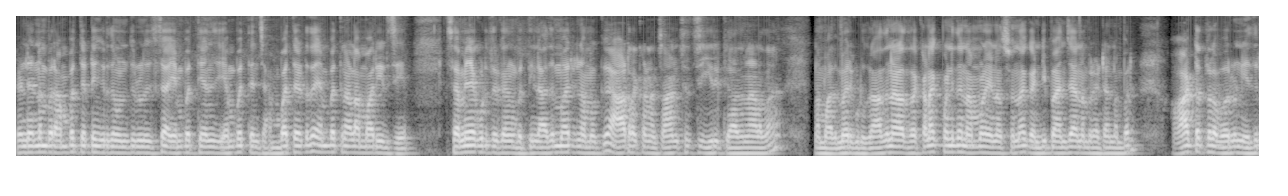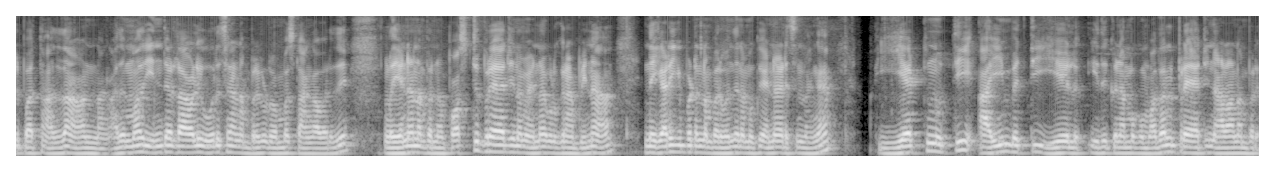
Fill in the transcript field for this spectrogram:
ரெண்டு நம்பர் ஐம்பத்தெட்டுங்கிறது வந்து இருந்துச்சா எண்பத்தி அஞ்சு எண்பத்தஞ்சு ஐம்பத்தெட்டு தான் எண்பத்தி நாலாக மாறிடுச்சு. செமையாக கொடுத்துருக்காங்க பார்த்தீங்களா அது மாதிரி நமக்கு ஆர்டருக்கான சான்சஸ் இருக்குது அதனால தான் நம்ம அது மாதிரி கொடுக்குறோம். அதனால் அதை கணக்கு பண்ணி தான் நம்மளும் என்ன சொன்னால் கண்டிப்பாக அஞ்சாம் நம்பர் எட்டாம் நம்பர் ஆட்டத்தில் வரும்னு எதிர்பார்த்தோம் அதுதான் ஆடினாங்க. அது மாதிரி இந்த டாவலையும் ஒரு சில நம்பர்கள் ரொம்ப ஸ்ட்ராங்காக வருது. அது என்ன நம்பர் நான் ஃபஸ்ட்டு ப்ரையாரிட்டி நம்ம என்ன கொடுக்குறோம் அப்படின்னா இன்றைக்கி அடிக்கப்பட்ட நம்பர் வந்து நமக்கு என்ன அடிச்சிருந்தாங்க? எட்நூற்றி ஐம்பத்தி ஏழு. இதுக்கு நமக்கு முதல் ப்ரையாரிட்டி நாலாம் நம்பர்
